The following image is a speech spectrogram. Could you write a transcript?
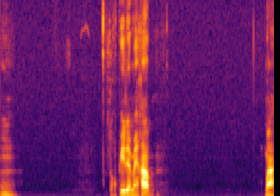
อืมตอบพี่ได้ไหมครับ มา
